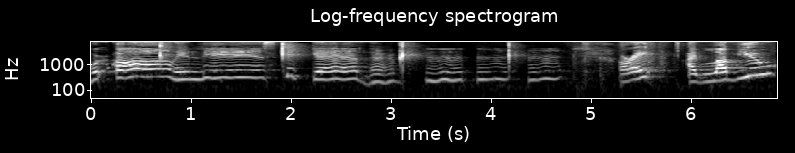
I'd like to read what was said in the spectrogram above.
We're all in this together. Mm-mm-mm. All right. I love you.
